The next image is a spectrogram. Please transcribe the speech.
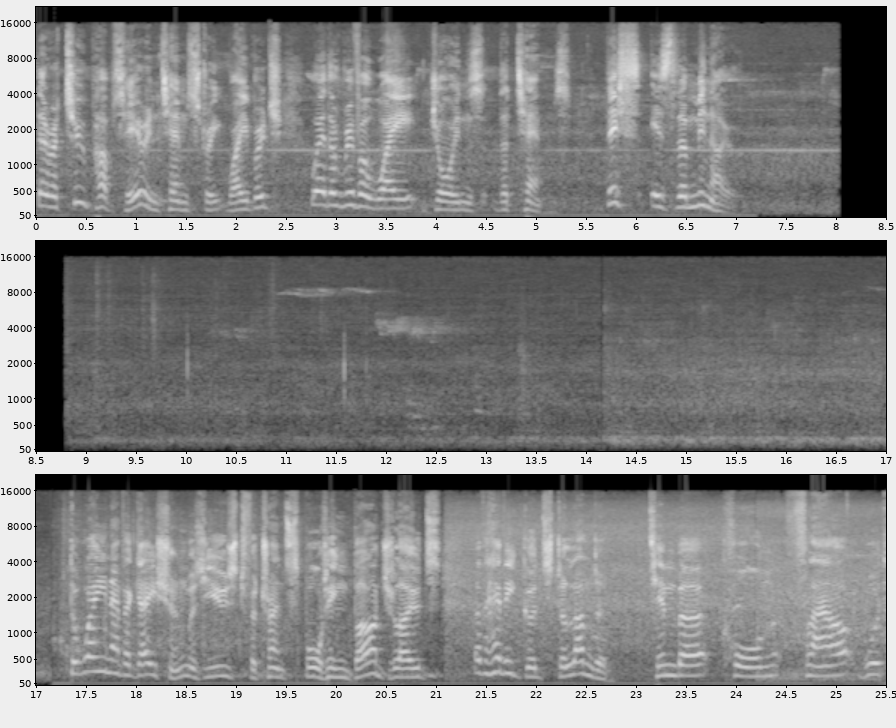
There are two pubs here in Thames Street, Weybridge, where the River Wey joins the Thames. This is the Minnow, The Wey navigation was used for transporting barge loads of heavy goods to London timber, corn, flour, wood,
